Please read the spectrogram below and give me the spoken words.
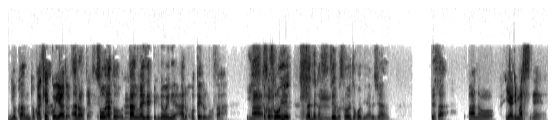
旅館とか結構宿使あの。そう、あとん断崖絶壁の上にあるホテルのさ、一室とか、あそうそういう、なぜかうん全部そういうところでやるじゃん。でさ、あの、やりますね。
